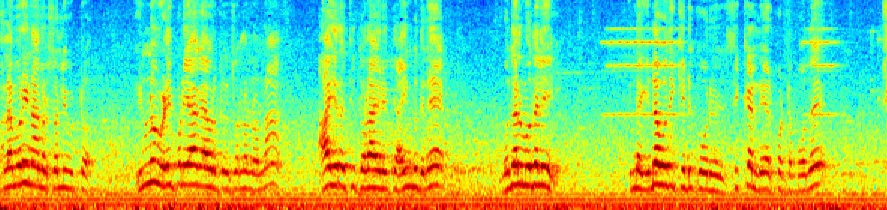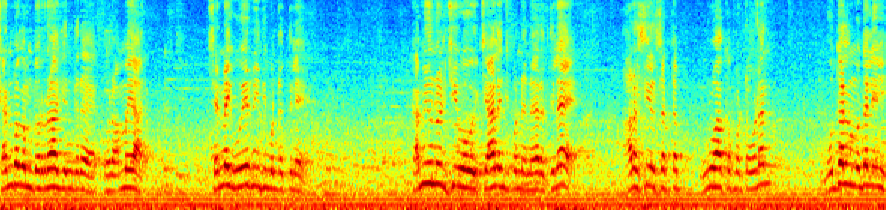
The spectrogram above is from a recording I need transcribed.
பலமுறை நாங்கள் சொல்லிவிட்டோம். இன்னும் வெளிப்படையாக அவருக்கு சொல்லணும்னா ஆயிரத்தி தொள்ளாயிரத்தி ஐம்பதிலே முதல் முதலில் இந்த இடஒதுக்கீடுக்கு ஒரு சிக்கல் ஏற்பட்ட போது சண்பகம் துர்ராஜ் என்கிற ஒரு அம்மையார் சென்னை உயர்நீதிமன்றத்திலே கம்யூனல் ஜிஓவை சேலஞ்ச் பண்ண நேரத்தில் அரசியல் சட்டம் உருவாக்கப்பட்டவுடன் முதல் முதலில்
